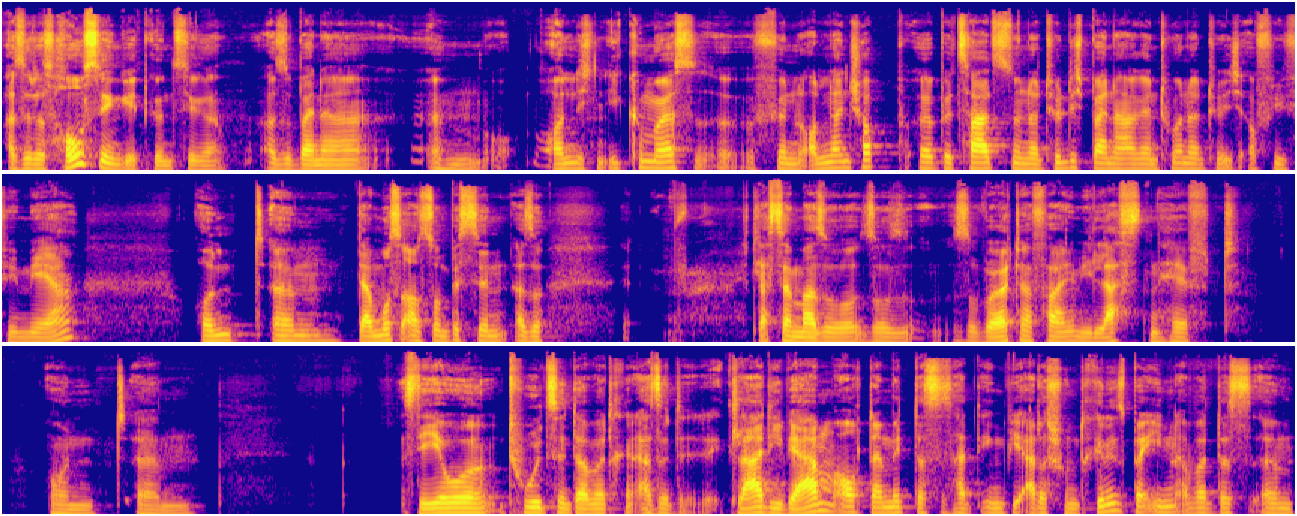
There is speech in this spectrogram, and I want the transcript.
Also das Hosting geht günstiger. Also bei einer ähm, ordentlichen E-Commerce äh, für einen Online-Shop äh, bezahlst du natürlich bei einer Agentur natürlich auch viel, viel mehr. Und ähm, da muss auch so ein bisschen, also ich lasse ja mal so, so, so Wörter fallen wie Lastenheft und ähm, SEO-Tools sind damit drin. Also klar, die werben auch damit, dass es halt irgendwie alles schon drin ist bei ihnen, aber das ähm,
